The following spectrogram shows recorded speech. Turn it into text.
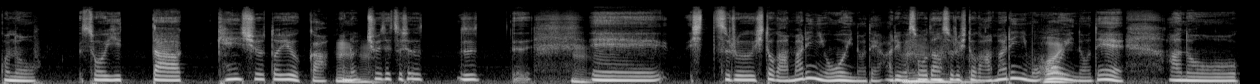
このそういった研修というか、うんうん。あの中絶えーしする人があまりに多いのであるいは相談する人があまりにも多いので、あの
